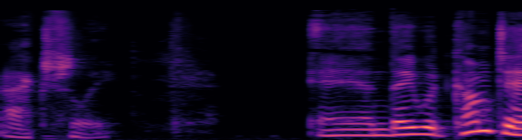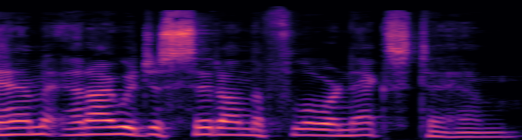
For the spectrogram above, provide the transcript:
actually. And they would come to him, and I would just sit on the floor next to him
